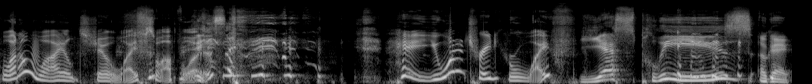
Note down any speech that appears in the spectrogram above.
What a wild show Wife Swap was. hey, you want to trade your wife? Yes, please. okay.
